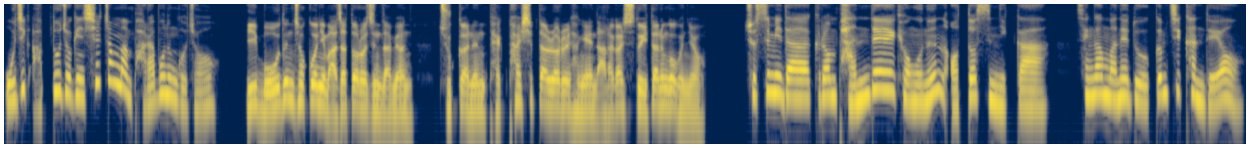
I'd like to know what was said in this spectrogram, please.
오직 압도적인 실적만 바라보는 거죠. 이 모든 조건이 맞아떨어진다면 주가는 180달러를 향해 날아갈 수도 있다는 거군요. 좋습니다. 그럼 반대의 경우는 어떻습니까? 생각만 해도 끔찍한데요.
